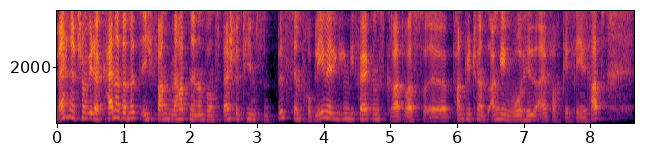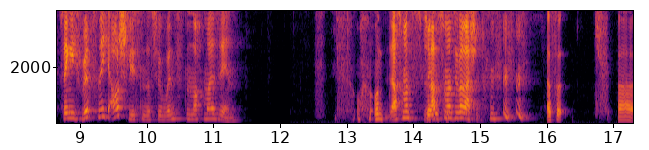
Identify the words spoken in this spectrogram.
rechnet schon wieder keiner damit. Ich fand, wir hatten in unseren Special Teams ein bisschen Probleme gegen die Falcons, gerade was äh, Punt Returns anging, wo Hill einfach gefehlt hat. Deswegen, ich würde es nicht ausschließen, dass wir Winston nochmal sehen. Und lass uns lass uns überraschen. also, äh,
